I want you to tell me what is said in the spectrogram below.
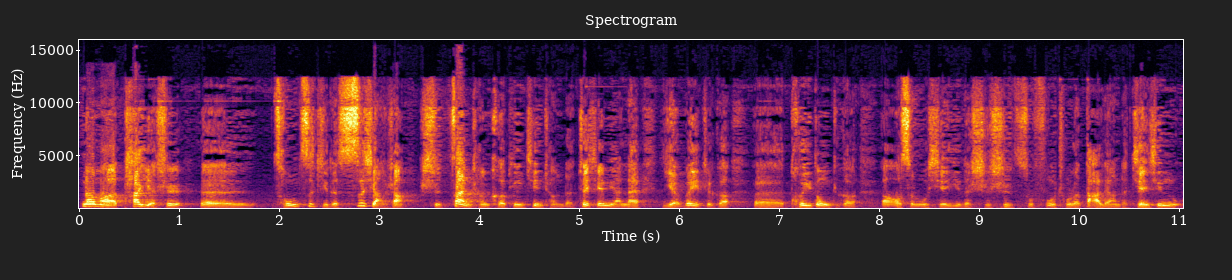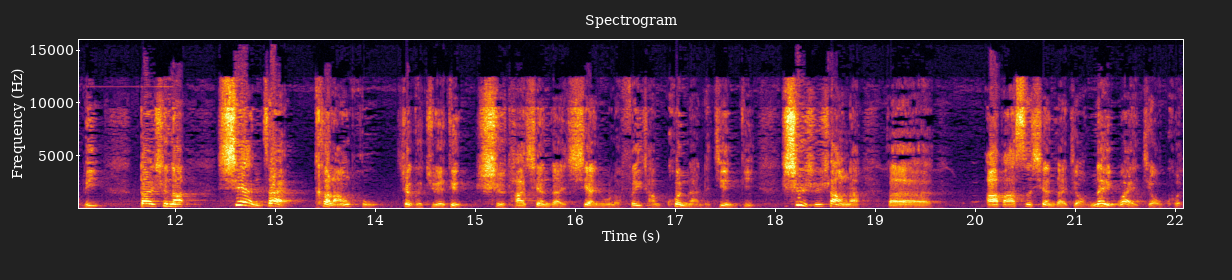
那么他也是呃，从自己的思想上是赞成和平进程的。这些年来，也为这个呃推动这个奥斯陆协议的实施，付付出了大量的艰辛努力。但是呢，现在特朗普这个决定使他现在陷入了非常困难的境地。事实上呢，呃，阿巴斯现在叫内外交困。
